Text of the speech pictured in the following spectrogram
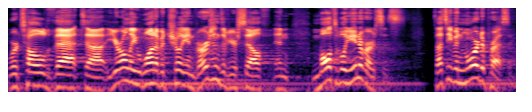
we're told that uh, you're only one of a trillion versions of yourself in multiple universes. So that's even more depressing.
